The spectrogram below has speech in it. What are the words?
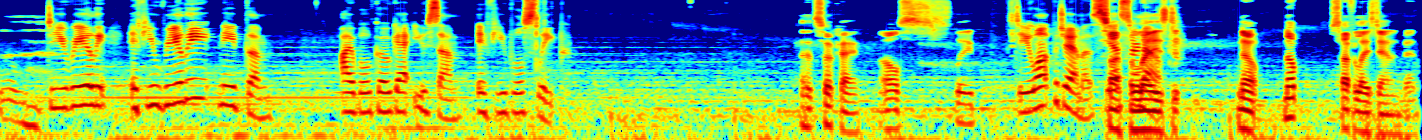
Do you really? If you really need them, I will go get you some if you will sleep. That's okay. I'll sleep. Do you want pajamas? yes Cypher or no? lays. D- no, nope. Cypher lays down in bed.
